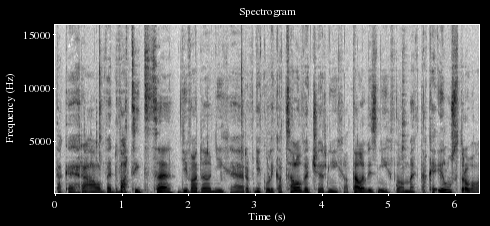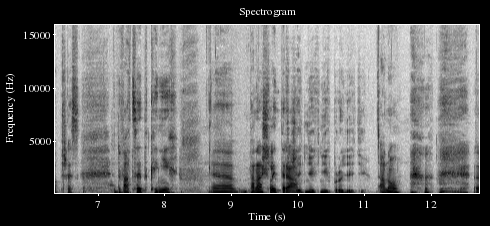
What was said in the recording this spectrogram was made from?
také hrál ve dvacítce divadelních her, v několika celovečerních a televizních filmech, také ilustroval přes 20 knih. Eh, pana Šlitra. Včetně knih pro děti. Ano. Eh,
